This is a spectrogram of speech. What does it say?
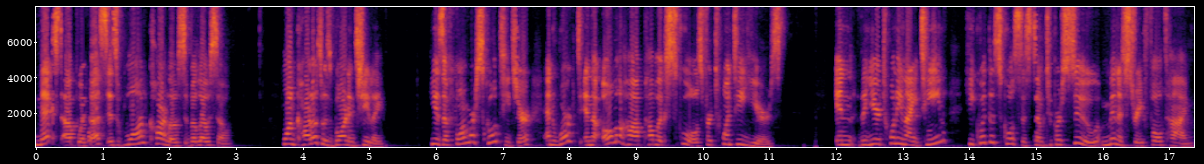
Next up with us is Juan Carlos Veloso. Juan Carlos was born in Chile. He is a former school teacher and worked in the Omaha Public Schools for 20 years. In the year 2019, he quit the school system to pursue ministry full time.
